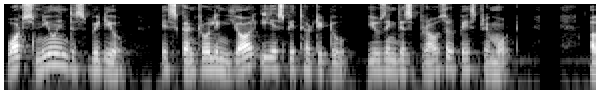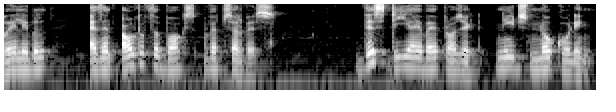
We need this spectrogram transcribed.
What's new in this video is controlling your ESP32 using this browser-based remote, available as an out-of-the-box web service. This DIY project needs no coding.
